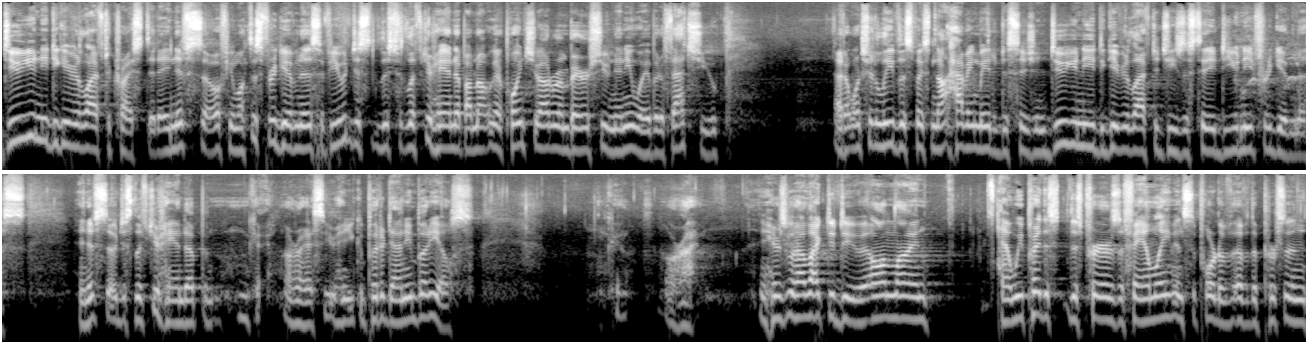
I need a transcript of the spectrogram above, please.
Do you need to give your life to Christ today? And if so, if you want this forgiveness, if you would just, just lift your hand up, I'm not going to point you out or embarrass you in any way, but if that's you, I don't want you to leave this place not having made a decision. Do you need to give your life to Jesus today? Do you need forgiveness? And if so, just lift your hand up and, okay, all right, I see your hand. You can put it down. Anybody else? Okay, all right. And here's what I like to do online. And we pray this, this prayer as a family in support of, of the person,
